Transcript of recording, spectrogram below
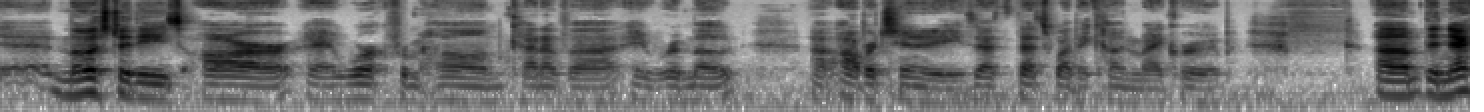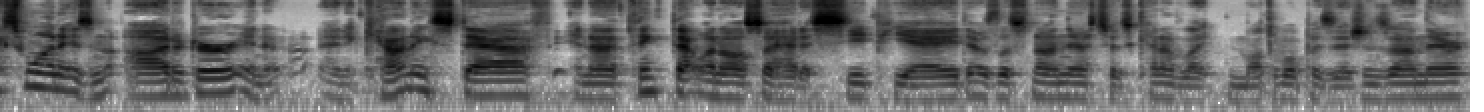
uh, most of these are a work from home kind of a, a remote uh, opportunity. That, that's why they come in my group. Um, the next one is an auditor and an accounting staff, and I think that one also had a CPA that was listed on there, so it's kind of like multiple positions on there.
